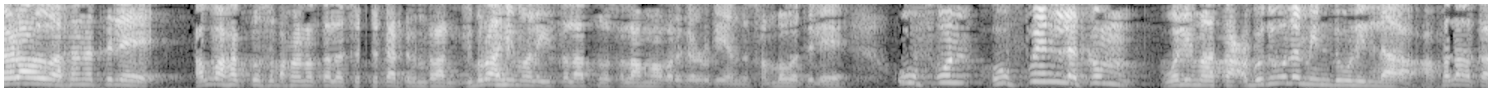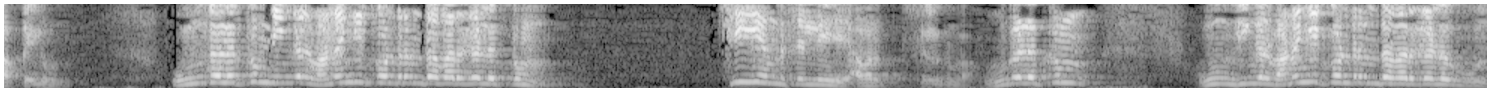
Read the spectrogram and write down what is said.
ஏழாவது வசனத்திலே அல்லாஹாக்கு சுபஹானத்தல சுட்டு காட்டுகின்றான். இப்ராஹிம் அலி சலாத்து வலாம் அவர்களுடைய அந்த சம்பவத்திலே உஃபின் ஒலிமா தபுதூன மிந்தூனில்லா அஃபலா காப்பிலூன் உங்களுக்கும் நீங்கள் வணங்கிக் கொண்டிருந்தவர்களுக்கும் சீ என்று சொல்லி அவர் செல்கின்றார். உங்களுக்கும் நீங்கள் வணங்கிக் கொண்டிருந்தவர்களுக்கும்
